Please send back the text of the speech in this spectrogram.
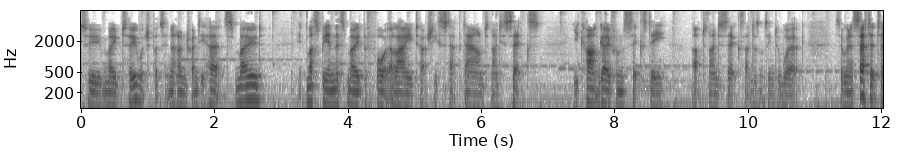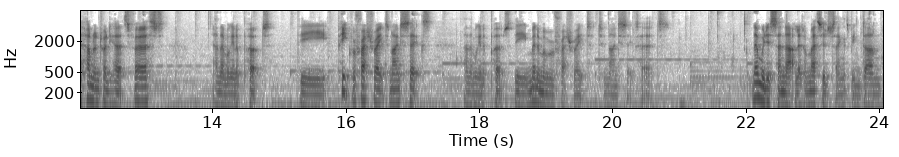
to mode 2, which puts it in 120 hertz mode. It must be in this mode before it allow you to actually step down to 96. You can't go from 60 up to 96, that doesn't seem to work. So we're going to set it to 120 hertz first, and then we're going to put the peak refresh rate to 96, and then we're going to put the minimum refresh rate to 96 hertz. Then we just send out a little message saying it's been done,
